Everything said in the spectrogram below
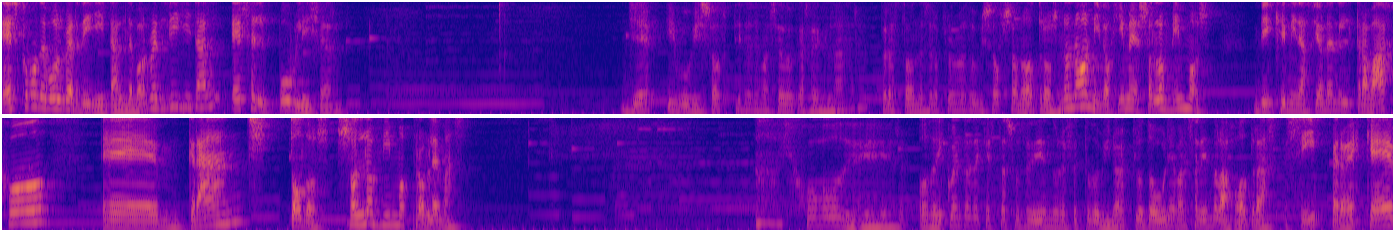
Es como Devolver Digital. Devolver Digital es el publisher. Jeb y Ubisoft tiene demasiado que arreglar, pero hasta donde sé los problemas de Ubisoft son otros. No, no, ni Dojime, son los mismos. Discriminación en el trabajo, eh, crunch, todos. Son los mismos problemas. Ay, joder. ¿Os dais cuenta de que está sucediendo un efecto dominó? Explotó una y van saliendo las otras. Sí, pero es que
